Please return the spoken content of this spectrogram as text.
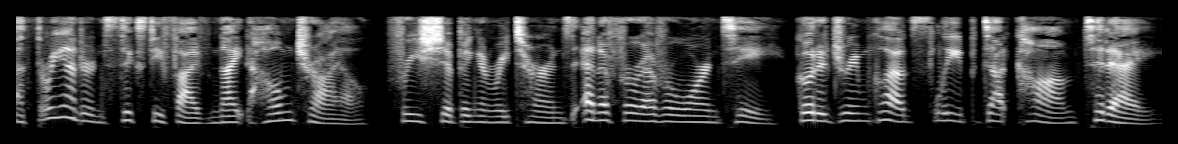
a 365 night home trial, free shipping and returns, and a forever warranty. Go to dreamcloudsleep.com today.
